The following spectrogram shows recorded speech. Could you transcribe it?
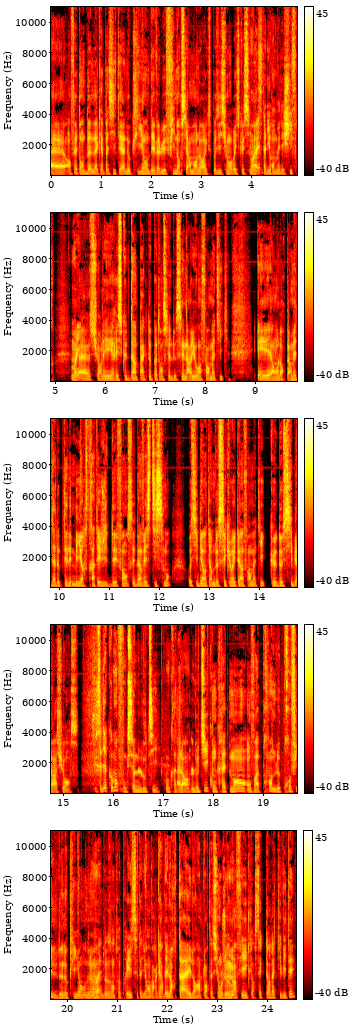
Euh, en fait, on donne la capacité à nos clients d'évaluer financièrement leur exposition au risque cyber, ouais. c'est-à-dire on met des chiffres euh, sur les risques d'impact potentiel de scénarios informatiques et on leur permet d'adopter les meilleures stratégies de défense et d'investissement, aussi bien en termes de sécurité informatique que de cyberassurance. C'est-à-dire comment fonctionne l'outil concrètement Alors l'outil concrètement, on va prendre le profil de nos clients, de nos, ouais. de nos entreprises, c'est-à-dire on va regarder leur taille, leur implantation géographique, mmh. leur secteur d'activité,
